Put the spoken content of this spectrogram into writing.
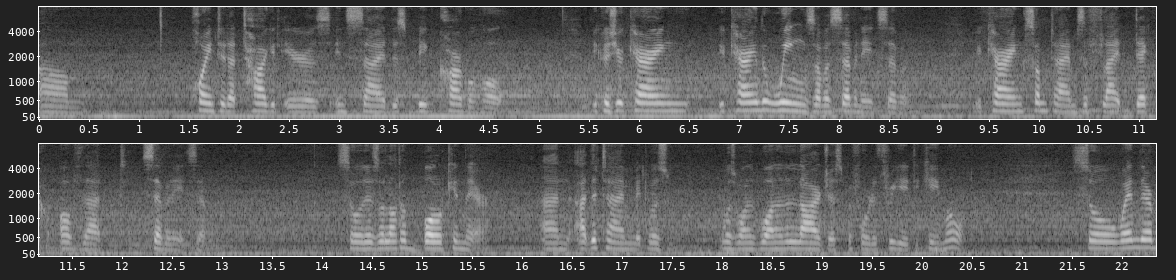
um, pointed at target areas inside this big cargo hull because you're carrying you're carrying the wings of a 787. You're carrying sometimes the flight deck of that 787. So there's a lot of bulk in there. And at the time it was was one, one of the largest before the 380 came out. So when they're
